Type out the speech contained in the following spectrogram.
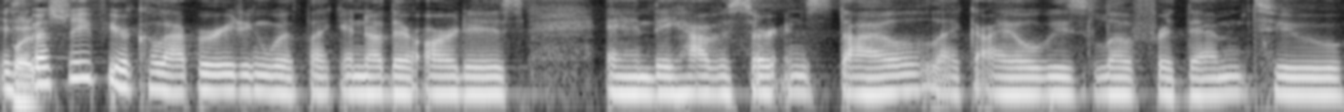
especially if you're collaborating with like another artist and they have a certain style like i always love for them to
